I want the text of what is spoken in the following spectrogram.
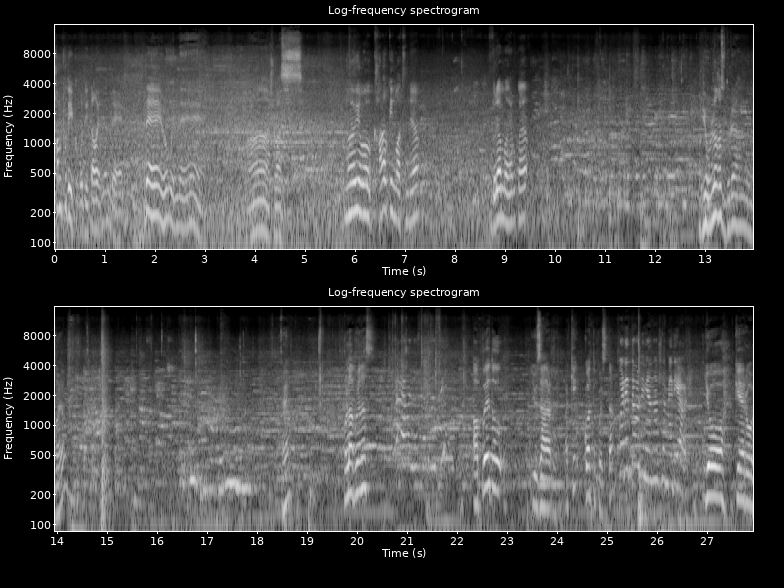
펌프도 있고 뭐도 있다고 했는데 그래 이런 거 있네. 아 좋았어. 뭐 여기 뭐 가라오케인 것 같은데요? 노래 한번 해볼까요? 위에 올라가서 노래를 하는 건가요? 네? Tardes. sí. Ah, ¿Puedo usar aquí? ¿Cuánto cuesta? 40 bolivianos la media hora. Yo quiero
